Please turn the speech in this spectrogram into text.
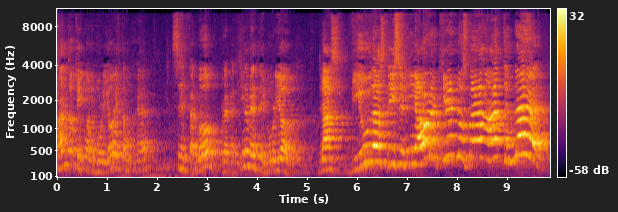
Tanto que cuando murió esta mujer, se enfermó repentinamente y murió. Las viudas dicen, ¿y ahora quién nos va a atender?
